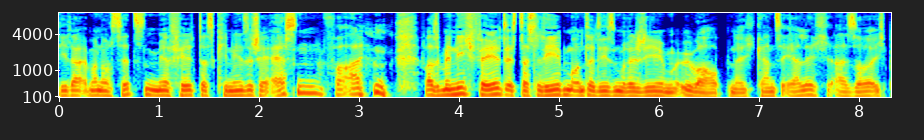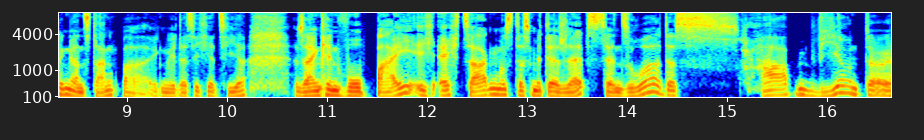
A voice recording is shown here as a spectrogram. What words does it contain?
die da immer noch sitzen. Mir fehlt das chinesische Essen vor allem. Was mir nicht fehlt, ist das Leben unter diesem Regime. Überhaupt nicht, ganz ehrlich. Also ich bin ganz dankbar irgendwie, dass ich jetzt hier sein kann. Wobei ich echt sagen muss, dass mit der Selbstzensur, das haben wir, und da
